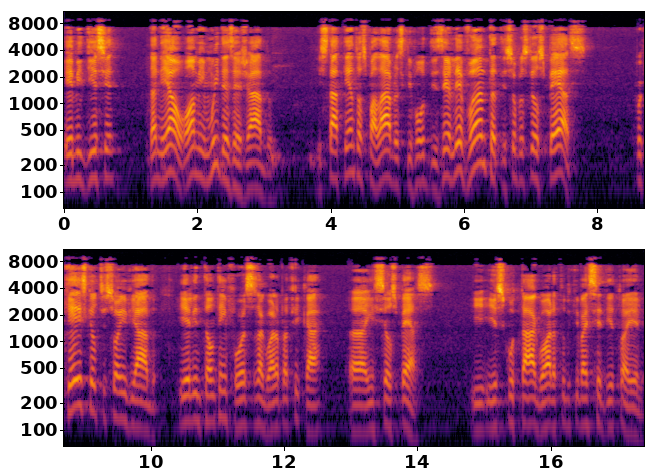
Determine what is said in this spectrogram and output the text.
e me disse: Daniel, homem muito desejado, está atento às palavras que vou dizer, levanta-te sobre os teus pés, porque eis que eu te sou enviado. E ele então tem forças agora para ficar uh, em seus pés e, e escutar agora tudo que vai ser dito a ele.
